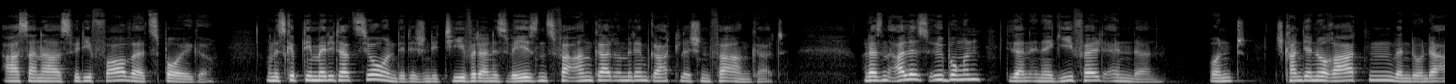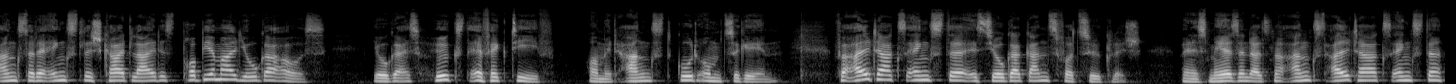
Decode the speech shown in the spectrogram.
Asanas wie die Vorwärtsbeuge. Und es gibt die Meditation, die dich in die Tiefe deines Wesens verankert und mit dem Göttlichen verankert. Und das sind alles Übungen, die dein Energiefeld ändern. Und ich kann dir nur raten, wenn du unter Angst oder Ängstlichkeit leidest, probier mal Yoga aus. Yoga ist höchst effektiv, um mit Angst gut umzugehen. Für Alltagsängste ist Yoga ganz vorzüglich. Wenn es mehr sind als nur Angst, Alltagsängste,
